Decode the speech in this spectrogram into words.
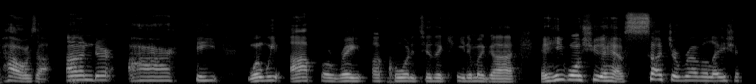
powers are under our feet when we operate according to the kingdom of God. And He wants you to have such a revelation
